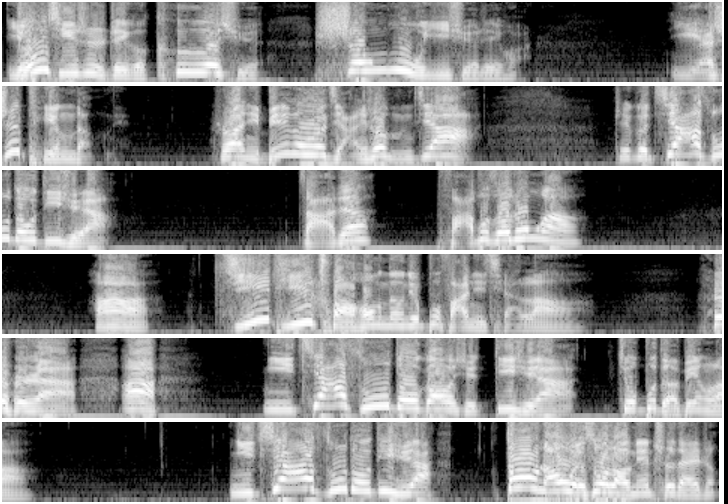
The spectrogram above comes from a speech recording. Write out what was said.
尤其是这个科学、生物医学这块也是平等的，是吧？你别跟我讲，你说我们家这个家族都低血压，咋的？法不责众啊？啊，集体闯红灯就不罚你钱了，是不是啊？啊，你家族都高血低血压就不得病了？你家族都低血压，都脑萎缩、老年痴呆症。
